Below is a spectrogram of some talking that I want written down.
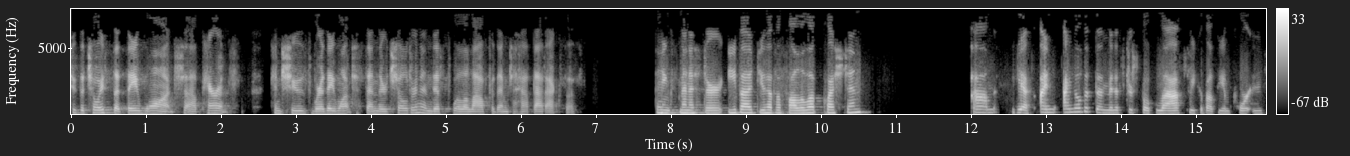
to the choice that they want. Uh, parents can choose where they want to send their children, and this will allow for them to have that access. Thanks, Minister. Eva, do you have a follow-up question? Um, yes, I, I, know that the minister spoke last week about the importance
